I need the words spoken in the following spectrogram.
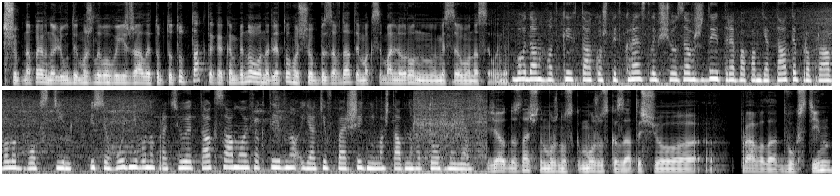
щоб, напевно, люди, можливо, виїжджали. Тобто тут тактика комбінована для того, щоб завдати максимальний урон місцевому населенню. Богдан Гладких також підкреслив, що завжди треба пам'ятати про правило двох стін, і сьогодні воно працює так само ефективно, як і в перші дні масштабного вторгнення. Я однозначно можу, можу сказати, що правила двох стін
